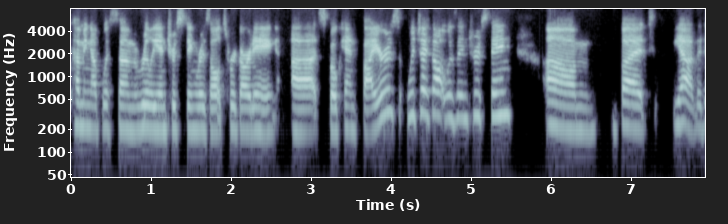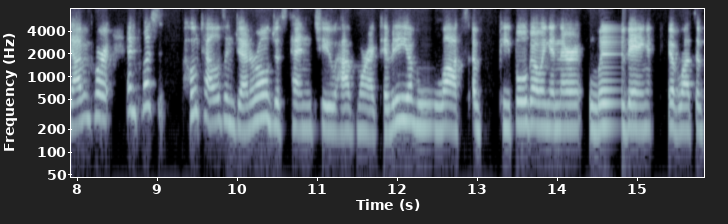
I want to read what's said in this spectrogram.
coming up with some really interesting results regarding uh, Spokane fires, which I thought was interesting. Um, but yeah, the Davenport, and plus hotels in general just tend to have more activity. You have lots of people going in there living, you have lots of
